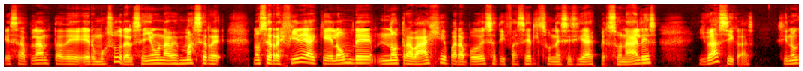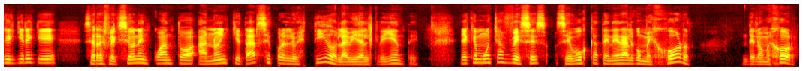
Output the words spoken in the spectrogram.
esa planta de hermosura. El Señor una vez más no se refiere a que el hombre no trabaje para poder satisfacer sus necesidades personales y básicas, sino que quiere que se reflexione en cuanto a no inquietarse por el vestido la vida del creyente, ya que muchas veces se busca tener algo mejor de lo mejor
